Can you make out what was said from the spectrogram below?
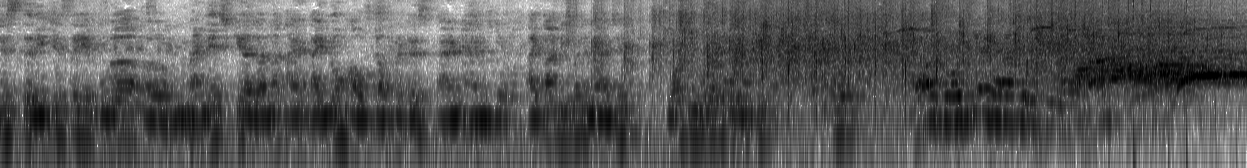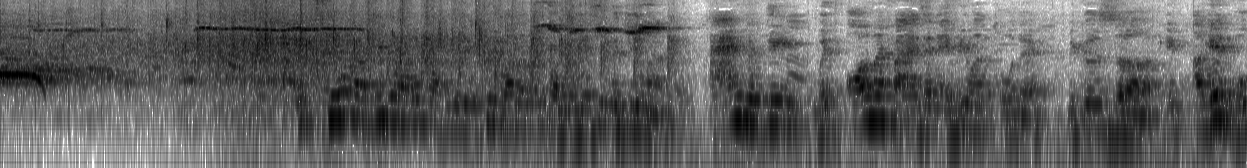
जिस तरीके से ये पूरा मैनेज uh, किया जाना I I know how tough it is and and I can't even imagine what you were going to और सोचिए जरा से It's so lovely to have a conversation, one-on-one conversation with you, man. and with the with all my fans and everyone over there because uh, it again वो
